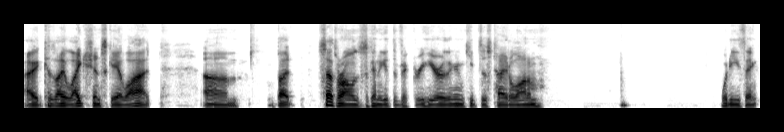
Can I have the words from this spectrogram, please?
I because I like Shinsuke a lot. Um, but Seth Rollins is going to get the victory here. They're going to keep this title on him. What do you think?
